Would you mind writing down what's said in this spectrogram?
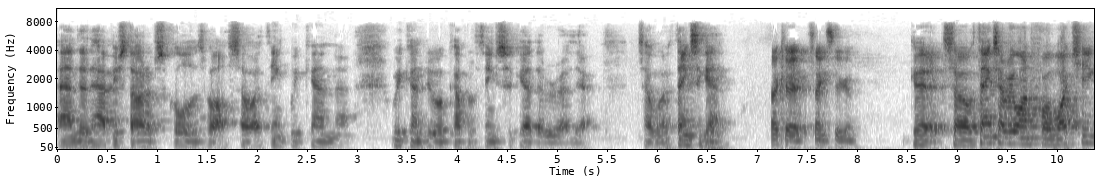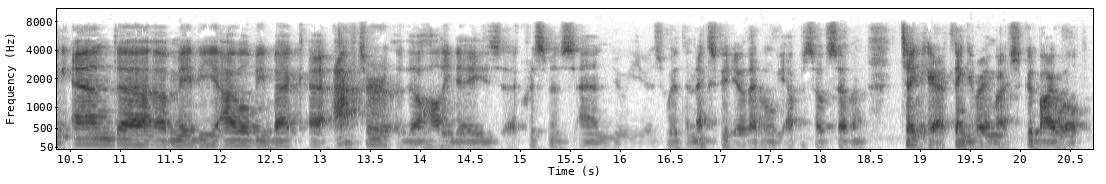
and the Happy Startup School as well. So I think we can uh, we can do a couple of things together uh, there. So uh, thanks again. Okay, thanks again. Good. So thanks everyone for watching, and uh, maybe I will be back after the holidays, Christmas and New Year's, with the next video. That will be episode seven. Take care. Thank you very much. Goodbye, world.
